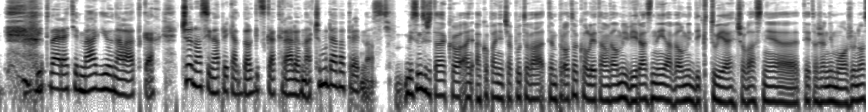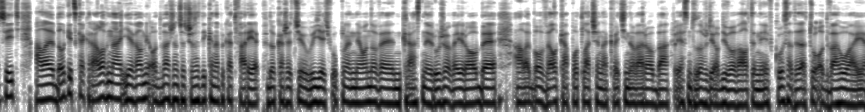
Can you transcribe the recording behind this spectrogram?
vytvárate mágiu na látkach. Čo nosí napríklad belgická kráľovna? Čomu dáva prednosť? Myslím Myslím si, že tak ako, ako pani Čaputová, ten protokol je tam veľmi výrazný a veľmi diktuje, čo vlastne e, tieto ženy môžu nosiť. Ale belgická kráľovna je veľmi odvážna, čo, čo sa týka napríklad farieb. Dokážete ju vidieť v úplne neonové, krásnej rúžovej róbe alebo veľká potlačená kvetinová róba. Ja som to vždy obdivoval, ten jej vkus a teda tú odvahu aj e,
